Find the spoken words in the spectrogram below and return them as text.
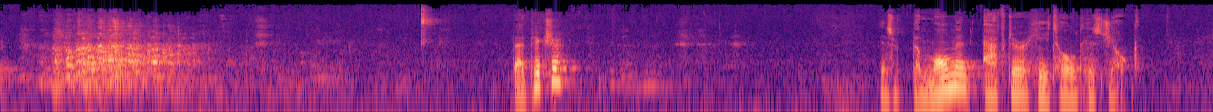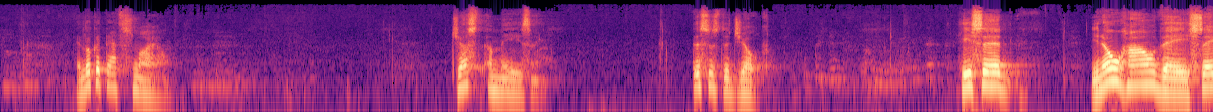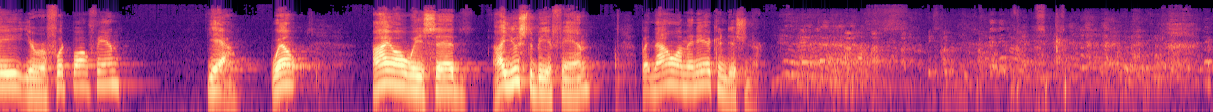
That picture is the moment after he told his joke. And look at that smile. Just amazing. This is the joke. he said, You know how they say you're a football fan? Yeah. Well, I always said, I used to be a fan, but now I'm an air conditioner.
